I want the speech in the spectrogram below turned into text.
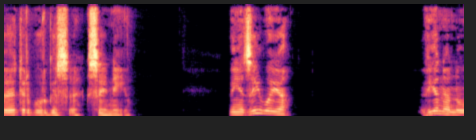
Pēterburgas Kseniju. Viņa dzīvoja viena no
